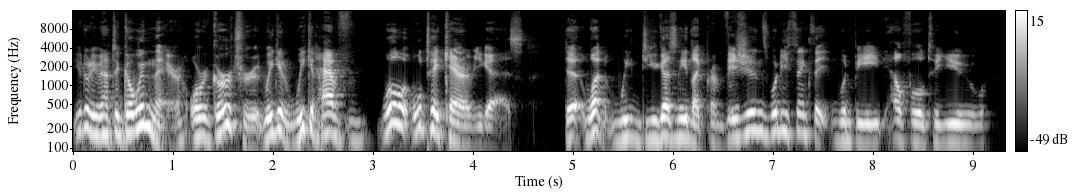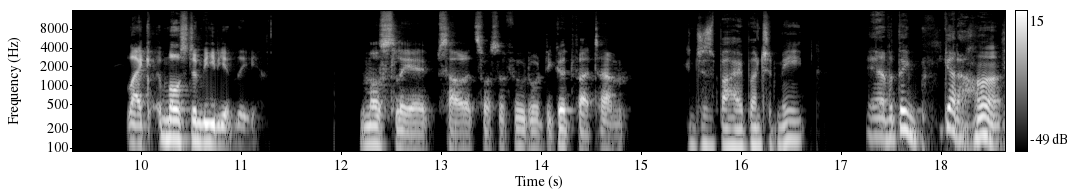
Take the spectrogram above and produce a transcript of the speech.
You don't even have to go in there, or Gertrude. We could we could have we'll we'll take care of you guys. Do, what we do you guys need like provisions? What do you think that would be helpful to you, like most immediately? mostly a solid source of food would be good, but um, You can just buy a bunch of meat. Yeah, but they you gotta hunt.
